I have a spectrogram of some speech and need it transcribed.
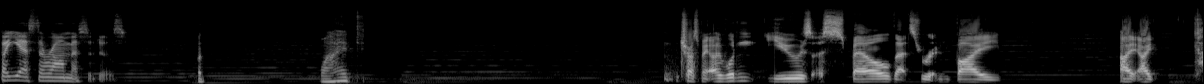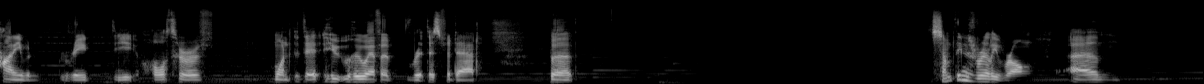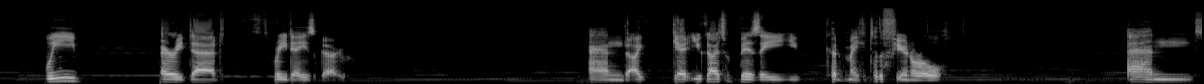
But yes, there are messages. But Why? Trust me, I wouldn't use a spell that's written by. I I can't even read the author of one the, who, whoever wrote this for Dad, but something's really wrong. Um, we buried Dad three days ago, and I get you guys were busy. You couldn't make it to the funeral, and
